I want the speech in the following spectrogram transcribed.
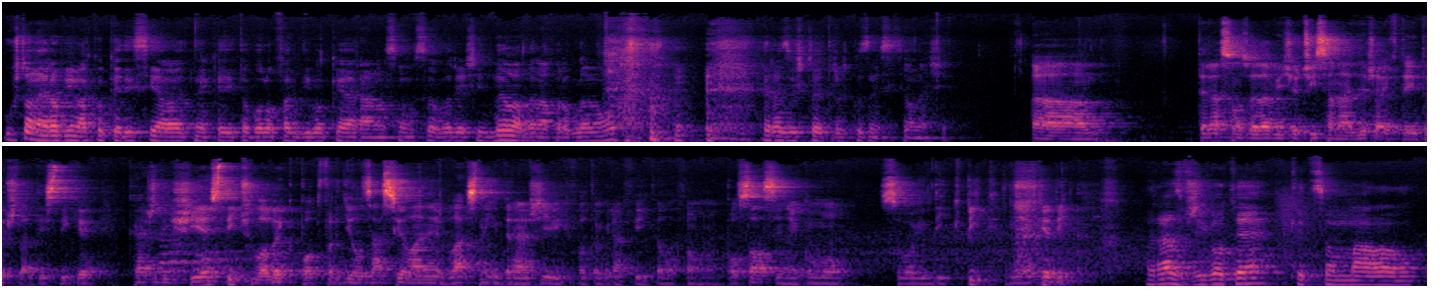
Už to nerobím ako kedysi, ale niekedy to bolo fakt divoké a ráno som musel riešiť veľa, veľa problémov. Teraz už to je trošku znesiteľnejšie. A teraz som zvedavý, že či sa nájdeš aj v tejto štatistike. Každý šiestý človek potvrdil zasielanie vlastných dráždivých fotografií telefónom. Poslal si niekomu svoj dick pic niekedy. Raz v živote, keď som mal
